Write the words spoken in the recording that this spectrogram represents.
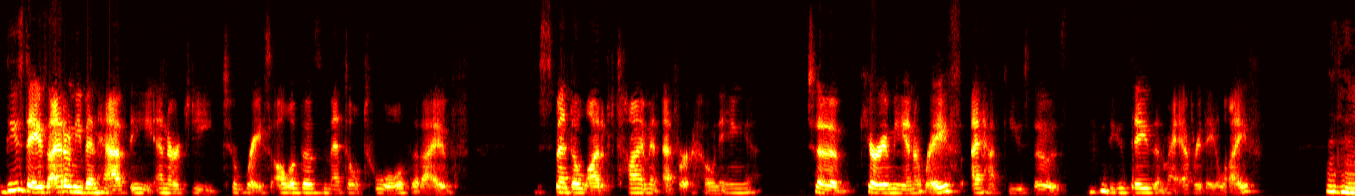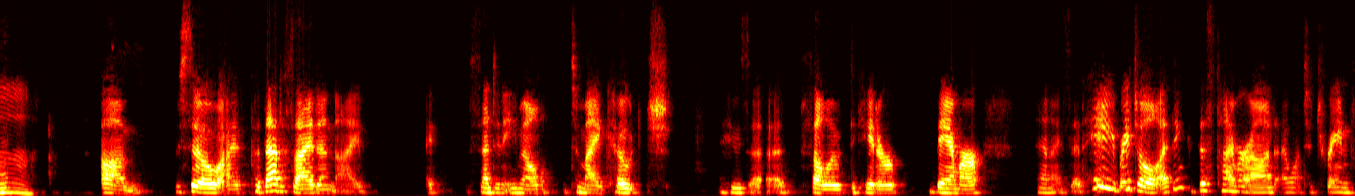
these days i don't even have the energy to race all of those mental tools that i've spent a lot of time and effort honing to carry me in a race i have to use those these days in my everyday life hmm Mm. um, so i've put that aside and i i sent an email to my coach who's a fellow decatur bammer and i said hey rachel i think this time around i want to train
